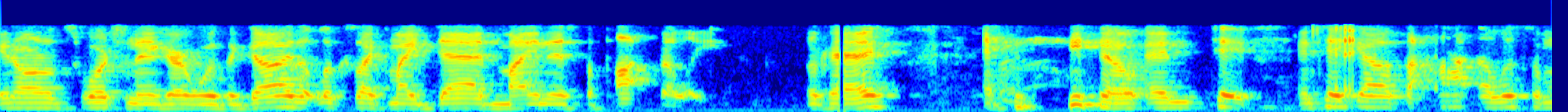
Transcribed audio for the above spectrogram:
in Arnold Schwarzenegger with a guy that looks like my dad minus the pot belly, okay? And you know and take and take out the hot Alyssa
